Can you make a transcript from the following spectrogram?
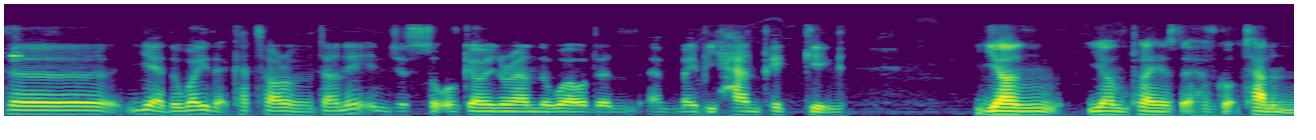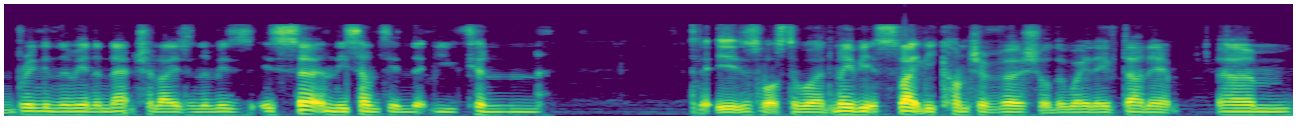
the yeah, the way that Qatar have done it in just sort of going around the world and, and maybe handpicking young young players that have got talent, bringing them in and naturalizing them is is certainly something that you can. That is what's the word? Maybe it's slightly controversial the way they've done it. Um,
